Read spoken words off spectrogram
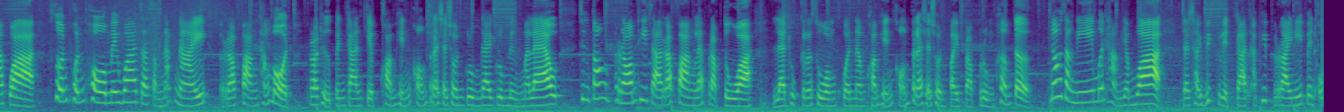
มากกว่า ส่วนผลโพลไม่ว่าจะสำนักไหน รับฟังทั้งหมด เพราะถือเป็นการเก็บความเห็นของประชาชนกลุ่มใดกลุ่มหนึ่งมาแล้ว จึงต้องพร้อมที่จะรับฟังและปรับตัว และทุกกระทรวงควรนำความเห็นของประชาชนไปปรับปรุงเพิ่มเติม นอกจากนี้เมื่อถามย้ำว่าจะใช้วิกฤตการอภิปรายนี้เป็นโอ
